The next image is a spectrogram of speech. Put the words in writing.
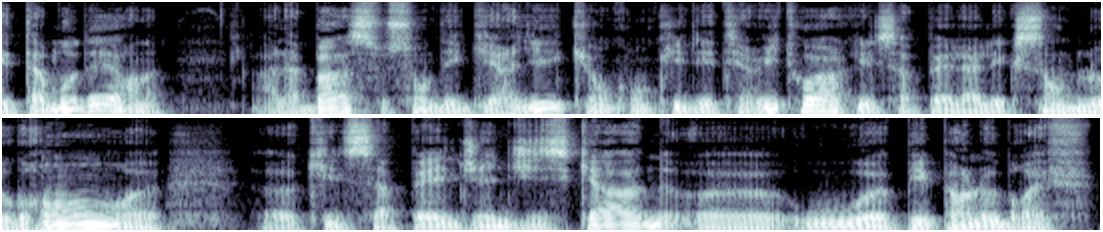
États modernes à la base, ce sont des guerriers qui ont conquis des territoires, qu'ils s'appellent Alexandre le Grand, euh, euh, qu'ils s'appellent Gengis Khan euh, ou Pépin le Bref.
